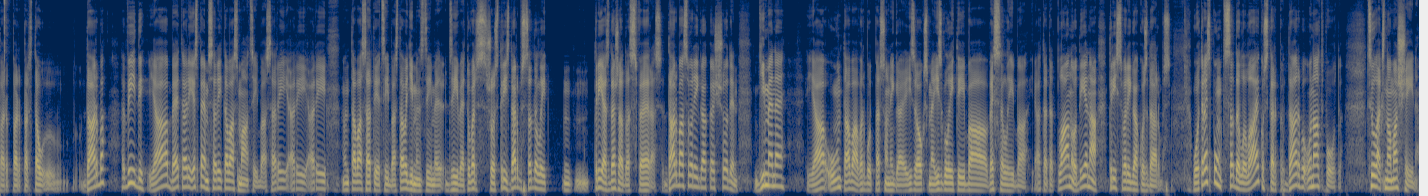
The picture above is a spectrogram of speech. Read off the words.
par, par, par tavu darba vidi, jā, bet arī iespējams arī tavās mācībās, arī, arī, arī tavās attiecībās, tava ģimenes dzīvē. dzīvē. Tu vari šos trīs darbus sadalīt trijās dažādās sfērās. Darbā svarīgākais šodien - ģimenē, ja, un tavā varbūt personīgajā izaugsmē, izglītībā, veselībā. Ja, tātad plāno dienā trīs svarīgākos darbus. Otrais punkts - sadala laiku starp darbu un atpūtu. Cilvēks nav mašīna,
